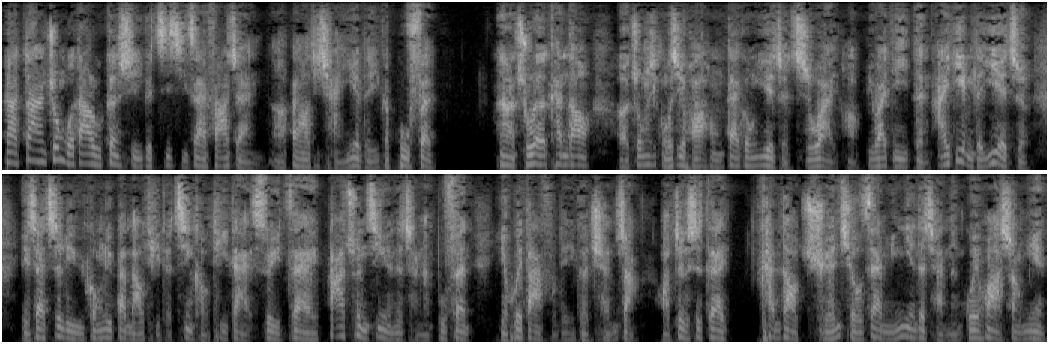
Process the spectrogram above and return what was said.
那当然，中国大陆更是一个积极在发展呃半导体产业的一个部分。那除了看到呃中芯国际、华虹代工业者之外，哈、BYD 等 IDM 的业者也在致力于功率半导体的进口替代，所以在八寸晶圆的产能部分也会大幅的一个成长啊、这个是在看到全球在明年的产能规划上面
